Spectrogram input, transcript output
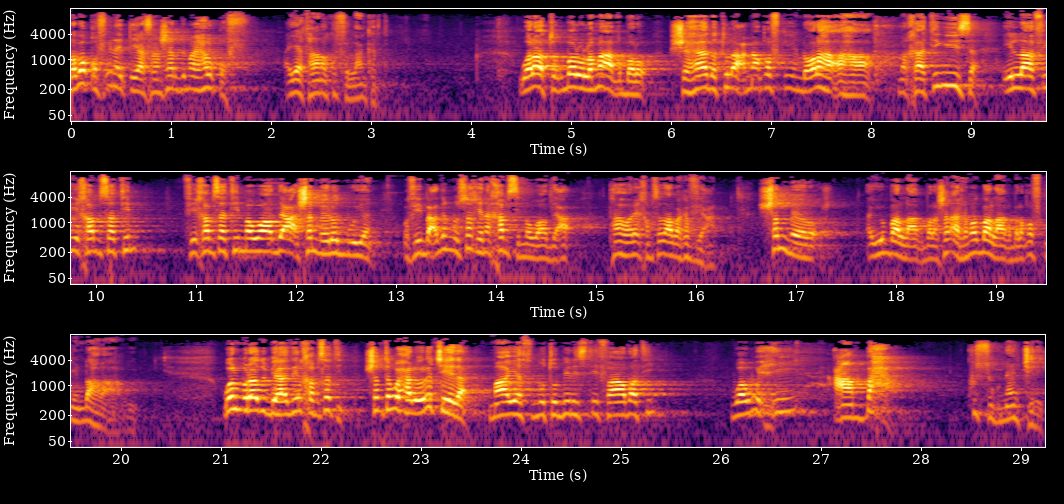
laba qof inay qiyaasaan shardi maayo hal qof ayaa taana ku fillaan karta walaa tuqbalu lama aqbalo. Shahaadat lacmaa qofkii indhoolaha ahaa markhaatigiisa ilaa fii kamsatin fii khamsati mawaadica shan meelood mooyaan. Wa fii bacdi nusakhina khamsi mawaadica. Taa hore khamsadaabaa ka fiican. Shan meelo ayuunbaa la aqbala shan arrimood baa la aqbala qofkii indhaha la ahaa. Wlmuraadu bi hadihi lkhamsati shantan waxaa loola jeedaa maa yahbutu bilistifaadati waa wixii caanbaxa ku sugnaan jiray.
